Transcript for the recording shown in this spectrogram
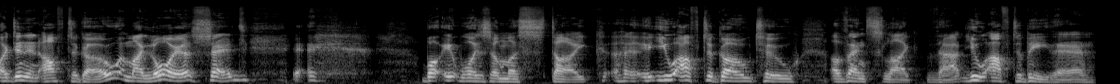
I didn't have to go. And my lawyer said, eh, but it was a mistake. Eh, you have to go to events like that. You have to be there.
